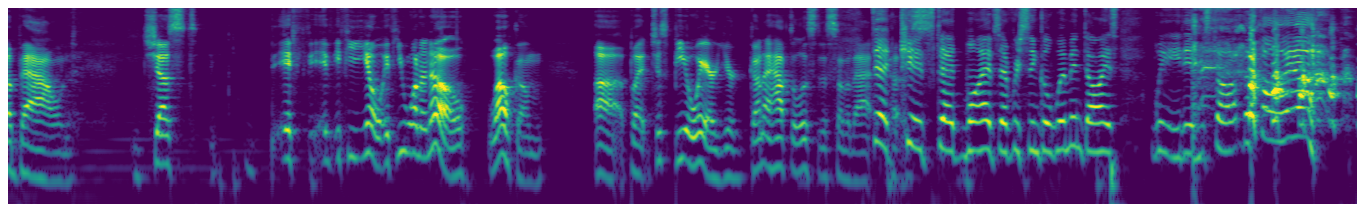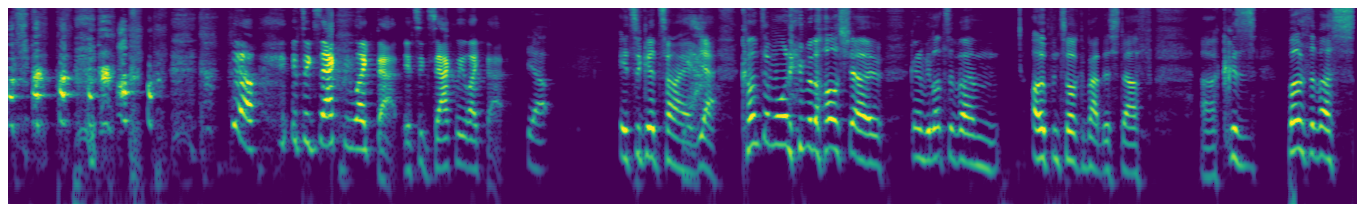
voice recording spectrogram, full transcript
abound. Just if if, if you you know if you want to know, welcome. Uh, but just be aware, you're gonna have to listen to some of that. Dead 'cause- kids, dead wives, every single woman dies. We didn't start the fire. Yeah, it's exactly like that. It's exactly like that. yeah, it's a good time. Yeah. Yeah. content warning for the whole show. Going to be lots of um open talk about this stuff because both of us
